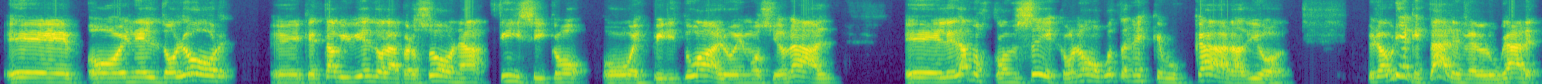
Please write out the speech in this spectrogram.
Eh, o en el dolor que está viviendo la persona, físico, o espiritual o emocional, eh, le damos consejo, no, vos tenés que buscar a Dios, pero habría que estar en el lugar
